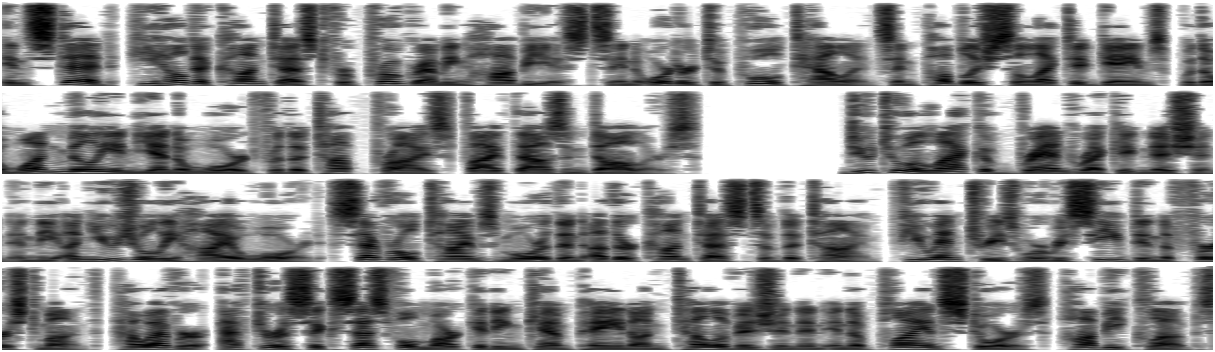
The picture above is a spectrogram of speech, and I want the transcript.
Instead, he held a contest for programming hobbyists in order to pool talents and publish selected games, with a 1 million yen award for the top prize $5,000. Due to a lack of brand recognition and the unusually high award several times more than other contests of the time, few entries were received in the first month, however, after a successful marketing campaign on television and in appliance stores, hobby clubs,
